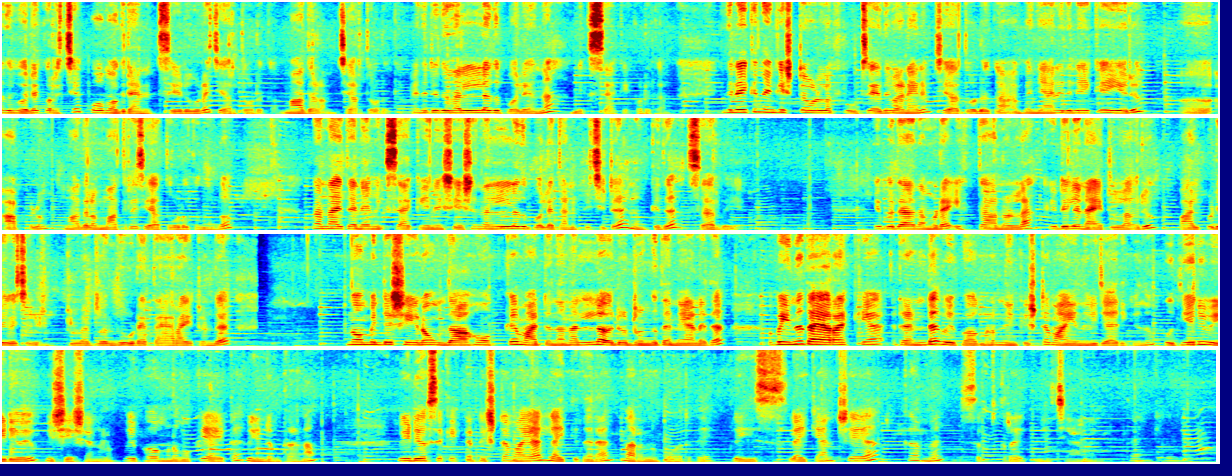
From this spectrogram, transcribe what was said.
അതുപോലെ കുറച്ച് പോമോഗ്രാനറ്റ് സീഡ് കൂടെ ചേർത്ത് കൊടുക്കാം. മാതളം ചേർത്ത് കൊടുക്കാം. എന്നിട്ട് ഇത് നല്ലതുപോലെ ഒന്ന് മിക്സ് ആക്കി കൊടുക്കാം. ഇതിലേക്ക് നിങ്ങൾക്ക് ഇഷ്ടമുള്ള ഫ്രൂട്ട്സ് ഏത് വേണേലും ചേർത്ത് കൊടുക്കാം. അപ്പം ഞാൻ ഇതിലേക്ക് ഈ ഒരു ആപ്പിളും മാതളം മാത്രമേ ചേർത്ത് കൊടുക്കുന്നുള്ളൂ. നന്നായി തന്നെ മിക്സ് ആക്കിയതിന് ശേഷം നല്ലതുപോലെ തണുപ്പിച്ചിട്ട് നമുക്കിത് സെർവ് ചെയ്യാം. ഇപ്പോൾ ഇതാ നമ്മുടെ ഇഫ്താറിനുള്ള കിടിലനായിട്ടുള്ള ഒരു പാൽപ്പൊടി വെച്ചിട്ടുള്ള ഡ്രിങ്ക് കൂടെ തയ്യാറായിട്ടുണ്ട്. നോമ്പിന്റെ ക്ഷീണവും ദാഹവും ഒക്കെ മാറ്റുന്ന നല്ല ഒരു ഡ്രിങ്ക് തന്നെയാണിത്. അപ്പോൾ ഇന്ന് തയ്യാറാക്കിയ രണ്ട് വിഭവങ്ങളും നിങ്ങൾക്ക് ഇഷ്ടമായി എന്ന് വിചാരിക്കുന്നു. പുതിയൊരു വീഡിയോയും വിശേഷങ്ങളും വിഭവങ്ങളും ഒക്കെ ആയിട്ട് വീണ്ടും കാണാം. വീഡിയോസൊക്കെ കണ്ട് ഇഷ്ടമായാൽ ലൈക്ക് തരാൻ മറന്നു പോകരുത്. Please like and share comment subscribe my channel thank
